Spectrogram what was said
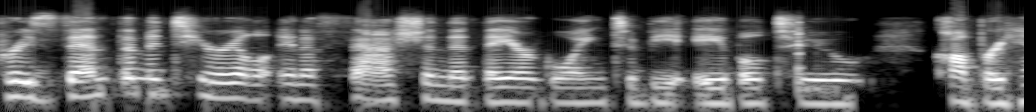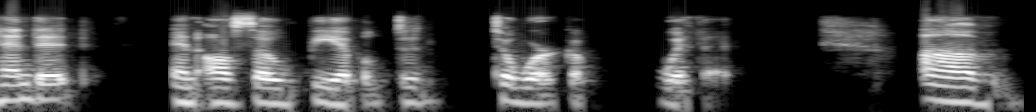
present the material in a fashion that they are going to be able to comprehend it and also be able to, to work with it. Um,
